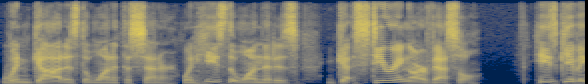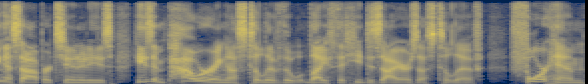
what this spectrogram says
when God is the one at the center, when He's the one that is steering our vessel. He's giving us opportunities. He's empowering us to live the life that He desires us to live for Him,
